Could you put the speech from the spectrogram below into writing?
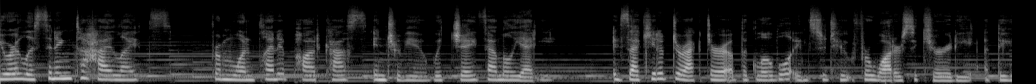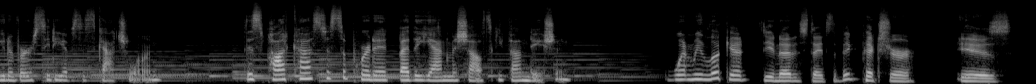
You are listening to highlights from One Planet Podcast's interview with Jay Famiglietti, Executive Director of the Global Institute for Water Security at the University of Saskatchewan. This podcast is supported by the Jan Michalski Foundation. When we look at the United States, the big picture is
